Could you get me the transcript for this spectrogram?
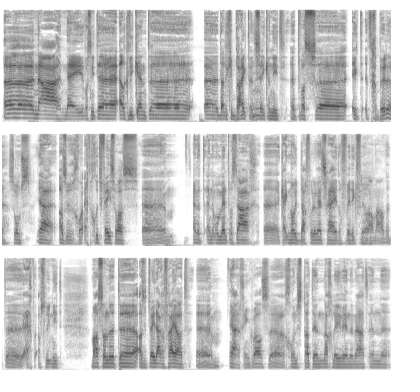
Eh, nou, nee, het was niet eh, elk weekend eh, eh, dat ik gebruikte. Mhm. Zeker niet. Het was, eh, ik, het gebeurde soms. Ja, als er gewoon echt een goed feest was ehm, en, het, en het moment was daar. eh, kijk nooit de dag voor de wedstrijd of weet ik veel allemaal. Dat eh, echt absoluut niet. Maar als, dan het, eh, als ik twee dagen vrij had, ehm, ja, dan ging ik wel eens gewoon de stad en nachtleven inderdaad. En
